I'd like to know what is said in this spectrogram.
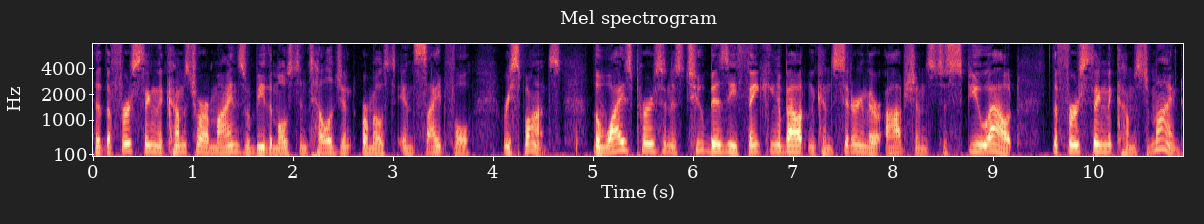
that the first thing that comes to our minds would be the most intelligent or most insightful response. The wise person is too busy thinking about and considering their options to spew out the first thing that comes to mind.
